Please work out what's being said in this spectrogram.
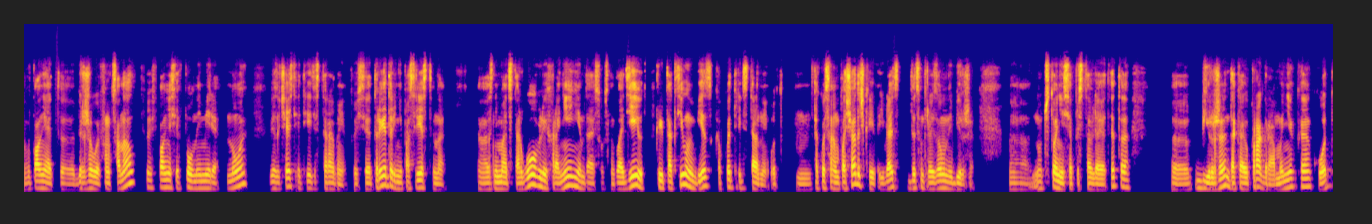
выполняет э, биржевой функционал, вполне себе в полной мере, но без участия третьей стороны. То есть э, трейдеры непосредственно занимаются торговлей, хранением, да, и, собственно, владеют криптоактивами без какой-то третьей стороны. Вот такой самой площадочкой является децентрализованные биржи. Э, ну, что они себя представляют? Это э, биржа, такая программа некая, код,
